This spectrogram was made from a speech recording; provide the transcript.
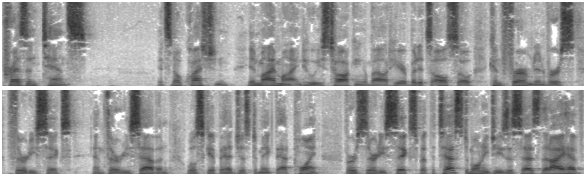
present tense. It's no question in my mind who he's talking about here, but it's also confirmed in verse 36 and 37. We'll skip ahead just to make that point verse 36 but the testimony jesus says that i have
